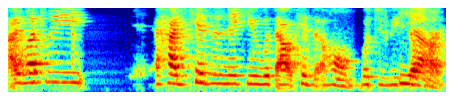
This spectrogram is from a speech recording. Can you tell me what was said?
I luckily had kids in the NICU without kids at home, which would be so Yeah. hard.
